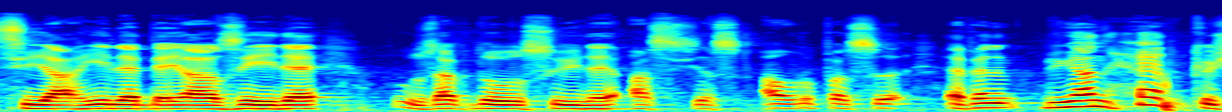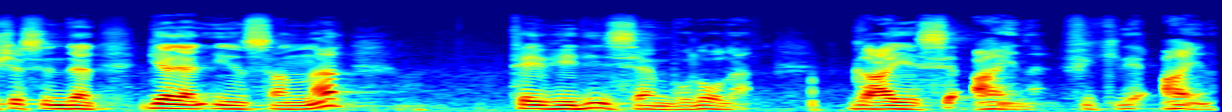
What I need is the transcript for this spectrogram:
siyahıyla, beyazıyla, uzak doğusuyla, Asya'sı, Avrupa'sı, efendim dünyanın her köşesinden gelen insanlar tevhidin sembolü olan, gayesi aynı, fikri aynı.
